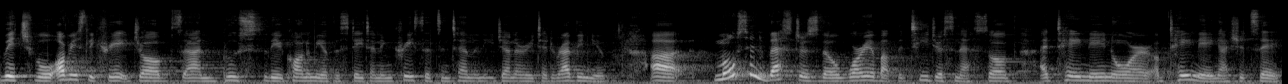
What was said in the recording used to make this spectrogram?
which will obviously create jobs and boost the economy of the state and increase its internally generated revenue. Uh, most investors, though, worry about the tediousness of attaining or obtaining, I should say,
